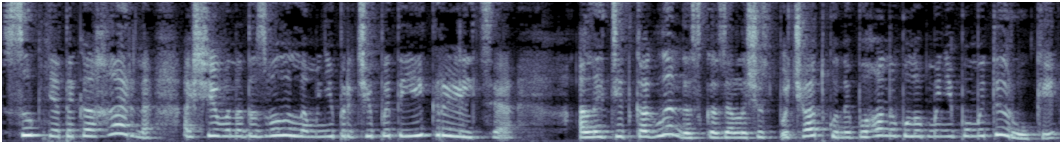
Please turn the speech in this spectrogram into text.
Сукня така гарна, а ще вона дозволила мені причепити їй крильця. Але тітка Гленда сказала, що спочатку непогано було б мені помити руки,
